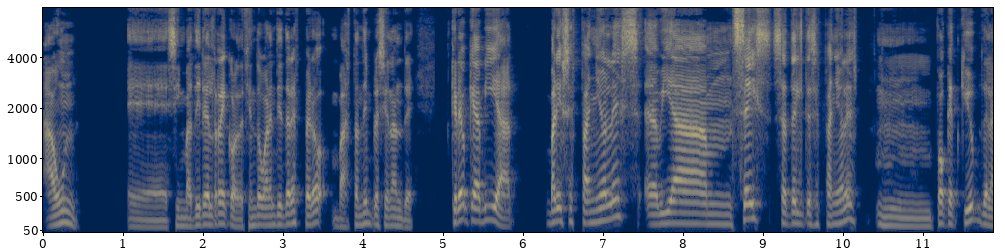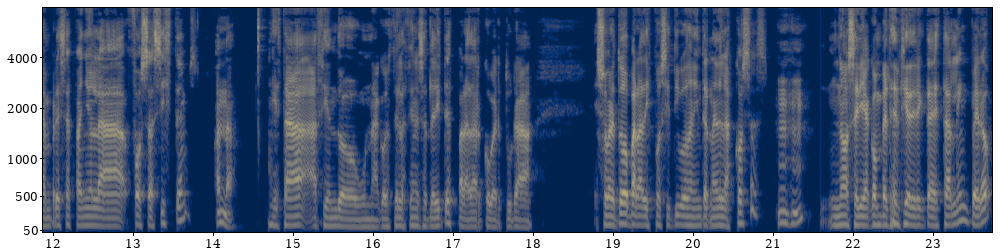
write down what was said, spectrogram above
aún sin batir el récord de 143, pero bastante impresionante. Creo que había varios españoles, había mm, seis satélites españoles, mm, Pocket Cube de la empresa española Fossa Systems. Anda. Que está haciendo una constelación de satélites para dar cobertura, sobre todo para dispositivos del Internet de las Cosas. No sería competencia directa de Starlink, pero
